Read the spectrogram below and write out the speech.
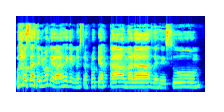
O sea, teníamos que grabar desde nuestras propias cámaras, desde Zoom.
